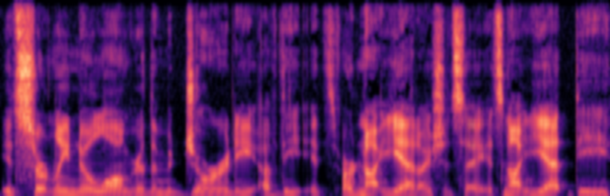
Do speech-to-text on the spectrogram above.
it's certainly no longer the majority of the, it's or not yet, I should say, it's not yet the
